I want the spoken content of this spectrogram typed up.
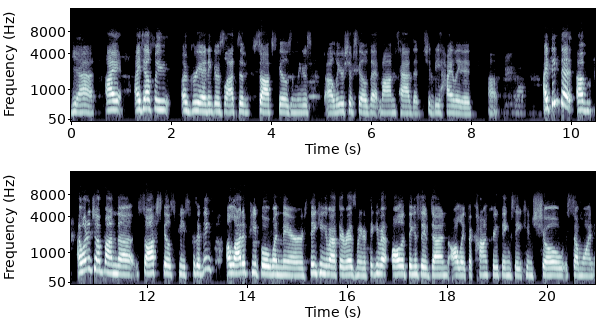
Yeah. I i definitely agree. I think there's lots of soft skills and leaders uh, leadership skills that moms have that should be highlighted uh, I think that um, I want to jump on the soft skills piece because I think a lot of people, when they're thinking about their resume, they're thinking about all the things they've done, all like the concrete things they can show someone,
